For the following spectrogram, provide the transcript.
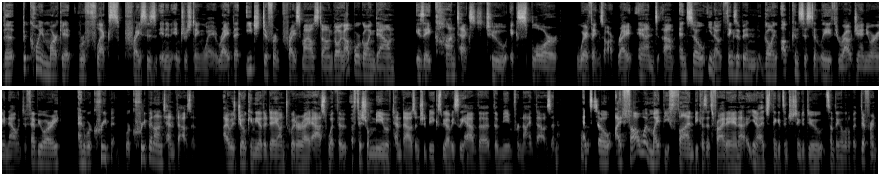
the Bitcoin market reflects prices in an interesting way, right? That each different price milestone, going up or going down, is a context to explore where things are, right? And um, and so you know things have been going up consistently throughout January and now into February, and we're creeping. We're creeping on ten thousand. I was joking the other day on Twitter. I asked what the official meme of ten thousand should be because we obviously have the the meme for nine thousand. And so I thought what might be fun because it's Friday and I, you know, I just think it's interesting to do something a little bit different.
